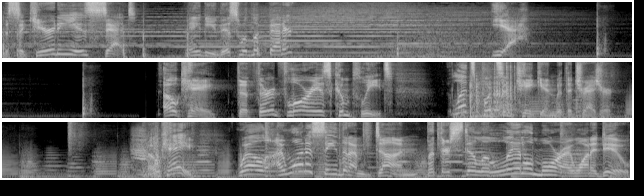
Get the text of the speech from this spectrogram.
The security is set. Maybe this would look better? Yeah. Okay, the third floor is complete. Let's put some cake in with the treasure. Okay, well, I want to say that I'm done, but there's still a little more I want to do.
